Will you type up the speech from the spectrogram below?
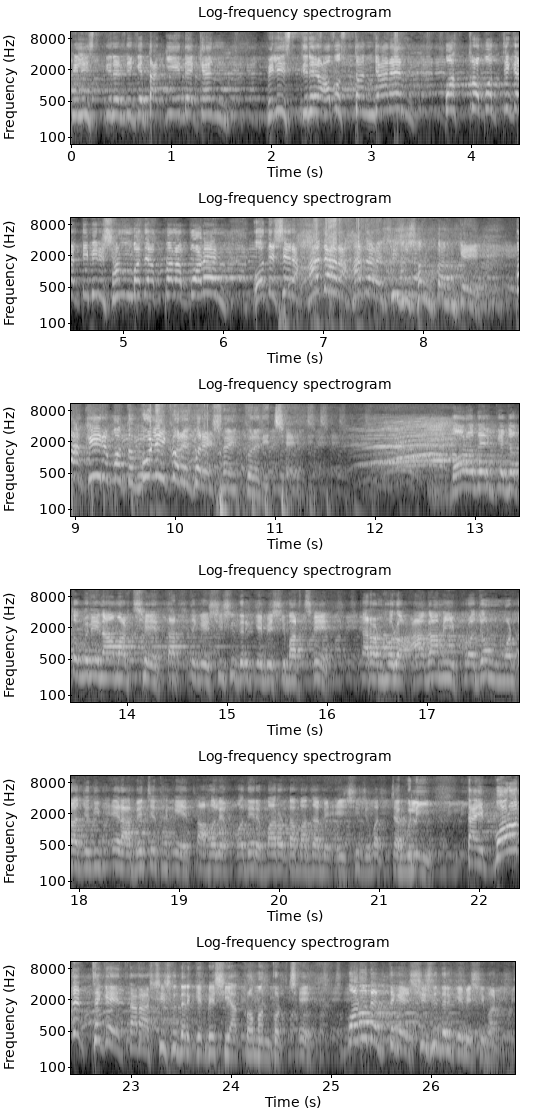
ফিলিস্তিনের দিকে তাকিয়ে দেখেন, ফিলিস্তিনের অবস্থান জানেন পত্র পত্রিকা টিভির সংবাদে আপনারা পড়েন, ও দেশের হাজার হাজার শিশু সন্তানকে পাখির মতো গুলি করে করে শহীদ করে দিচ্ছে। বড়দেরকে যতগুলি না মারছে, তার থেকে শিশুদেরকে বেশি মারছে। কারণ হলো আগামী প্রজন্মটা যদি এরা বেঁচে থাকে, তাহলে ওদের বারোটা বাজাবে এই শিশু বাচ্চাগুলি। তাই বড়দের থেকে তারা শিশুদেরকে বেশি আক্রমণ করছে। বড়দের থেকে শিশুদেরকে বেশি মারছে।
